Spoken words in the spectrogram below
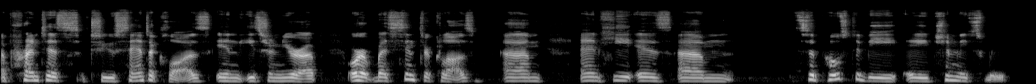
apprentice to Santa Claus in Eastern Europe, or uh, Sinterklaas, um, and he is. Um, supposed to be a chimney sweep,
